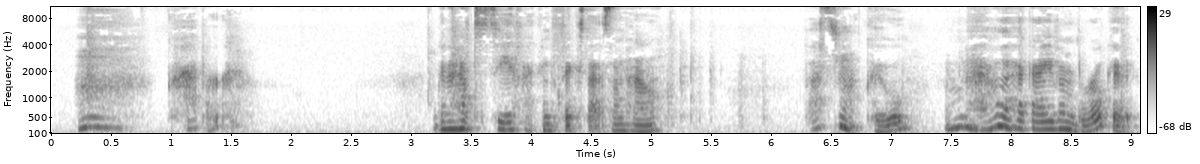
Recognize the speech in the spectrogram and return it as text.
Crapper. I'm going to have to see if I can fix that somehow. That's not cool. I don't know how the heck I even broke it.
